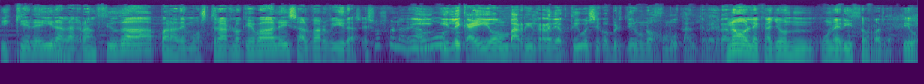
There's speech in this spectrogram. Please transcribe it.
y quiere ir a la gran ciudad para demostrar lo que vale y salvar vidas. ¿Eso suena de algo? Y, y le cayó un barril radioactivo y se convirtió en un ojo mutante, ¿verdad? No, le cayó un, un erizo radioactivo.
